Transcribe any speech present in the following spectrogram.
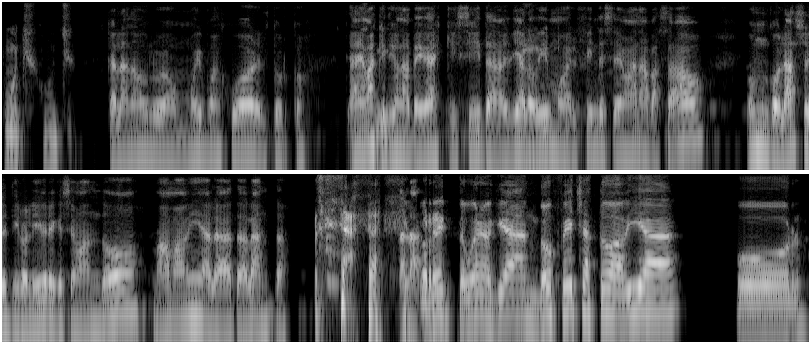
mucho, mucho. Calanoglu es un muy buen jugador, el turco. Además que tiene una pegada exquisita. Ya lo vimos el fin de semana pasado. Un golazo de tiro libre que se mandó. Mamma mía, la Atalanta. Correcto. Bueno, quedan dos fechas todavía por,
